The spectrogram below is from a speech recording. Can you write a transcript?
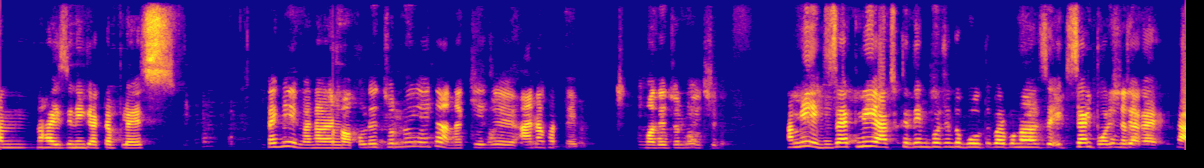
আনহাইজিনিক একটা প্লেস এটা কি মানে সকলের জন্যই এটা নাকি যে আয়নাঘর টাইপ তোমাদের জন্যই ছিল? আমি এক্স্যাক্টলি আজকে দিন পর্যন্ত বলতে পারব না যে এক্স্যাক্ট জায়গায় না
